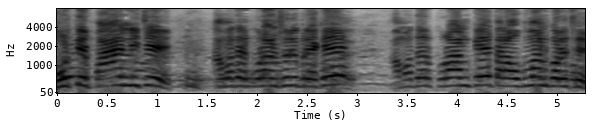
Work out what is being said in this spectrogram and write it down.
মূর্তির পায়ের নিচে আমাদের কোরআন শরীফ রেখে আমাদের কোরআনকে তারা অপমান করেছে।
